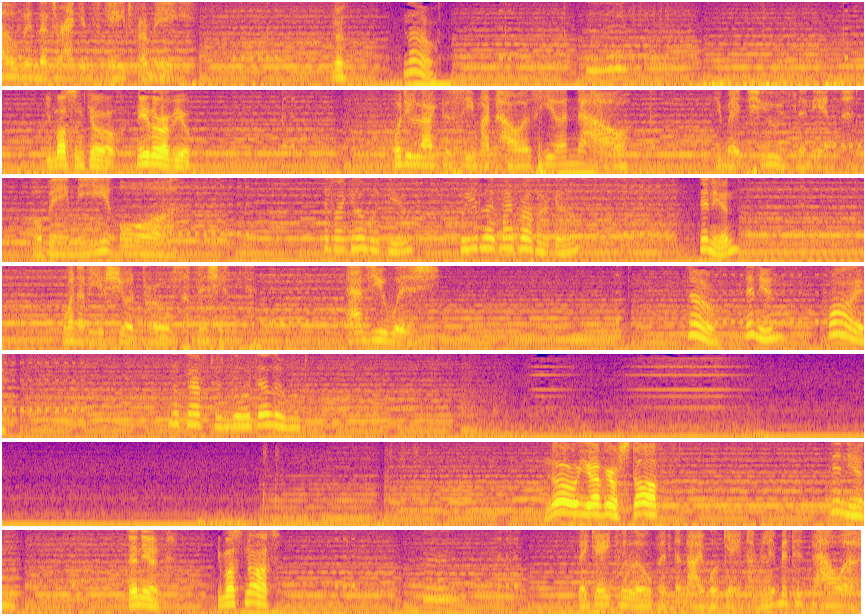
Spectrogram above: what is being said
open the dragon's gate for me? No. No. You mustn't go. Neither of you. Would you like to see my powers here and now? You may choose, Ninian. Obey me or... If I go with you, will you let my brother go? Ninian? One of you should prove sufficient. As you wish. No, Ninian. Why? Look after Lord Eliwood. No, you have your stuff! Ninian. Ninian, you must not. The gate will open and I will gain unlimited power.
